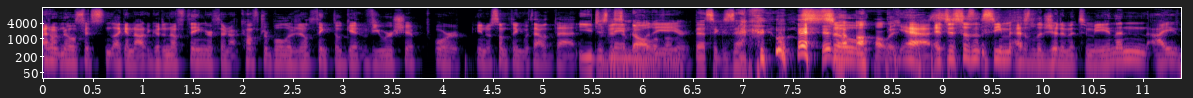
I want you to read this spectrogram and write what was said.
I don't know if it's like a not good enough thing or if they're not comfortable or they don't think they'll get viewership or you know something without that You just named all of them. or- That's exactly what so is. yeah it just doesn't seem as legitimate to me. And then i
